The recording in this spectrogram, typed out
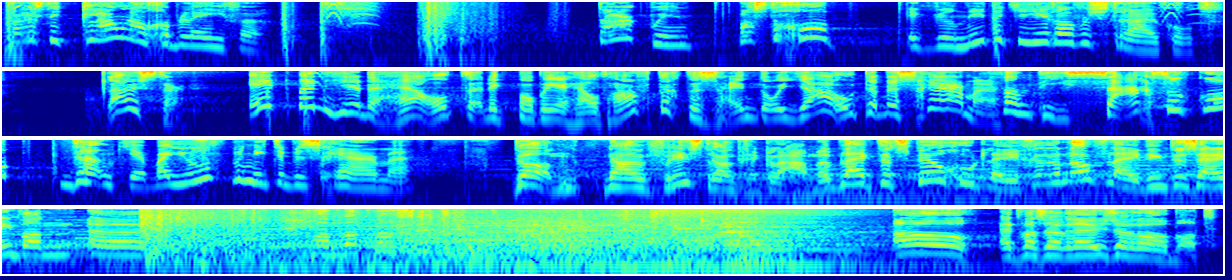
waar is die clown nou gebleven? Darkwing, pas toch op. Ik wil niet dat je hierover struikelt. Luister, ik ben hier de held en ik probeer heldhaftig te zijn door jou te beschermen. Van die zaagselkop? Dank je, maar je hoeft me niet te beschermen. Dan, na een frisdrankreclame, blijkt het speelgoedleger een afleiding te zijn van, eh... van wat was het? Oh, het was een reuzenrobot.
